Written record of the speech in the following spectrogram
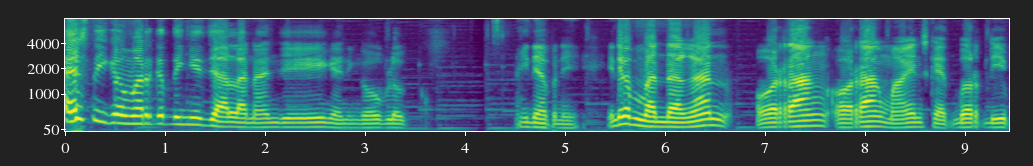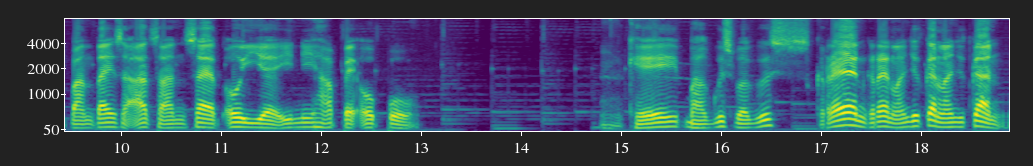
S3 marketingnya jalan anjing anjing goblok. Ini apa nih? Ini pemandangan orang-orang main skateboard di pantai saat sunset. Oh iya ini HP Oppo. Oke bagus bagus. Keren keren. Lanjutkan lanjutkan.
